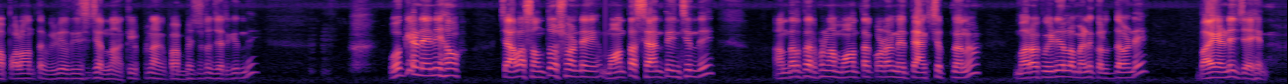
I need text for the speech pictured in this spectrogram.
మా పొలం అంతా వీడియో తీసి చిన్న క్లిప్ నాకు పంపించడం జరిగింది. ఓకే అండి. ఎనీహౌ చాలా సంతోషం అండి. మోంతా శాంతించింది. అందరి తరఫున మోంతా కూడా నేను థ్యాంక్స్ చెప్తున్నాను. మరొక వీడియోలో మళ్ళీ కలుద్దామండి. బాయ్ అండి. జై హింద్.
